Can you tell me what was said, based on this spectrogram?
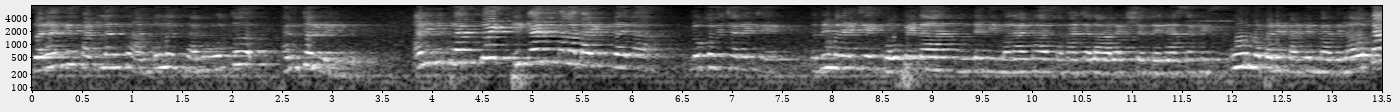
जरांगे पाटलांचं आंदोलन चालू होतं अंतर्गत आणि मी प्रत्येक ठिकाणी मला बाईक द्यायला लोक विचारायचे. तर मी म्हणायचे गोपीनाथ मुंडेंनी मराठा समाजाला आरक्षण देण्यासाठी पूर्णपणे पाठिंबा दिला होता.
